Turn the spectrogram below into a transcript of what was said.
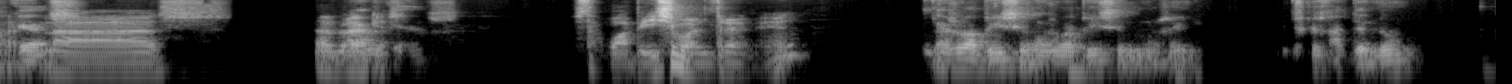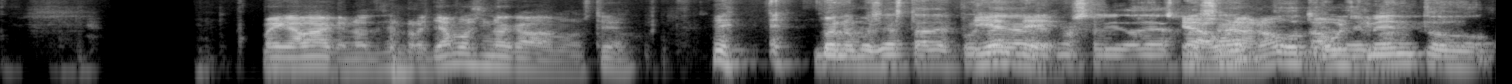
branquias. las- las branquias. branquias. Está guapísimo el tren, ¿eh? Es guapísimo, es guapísimo, sí. Fíjate tú. Venga, va, que nos desenrollamos y no acabamos, tío. Bueno, pues ya está. Después Siguiente. de habernos salido de cosas, una, ¿no? Otro elemento,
